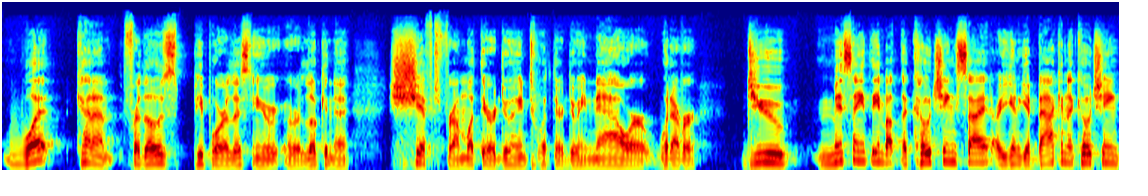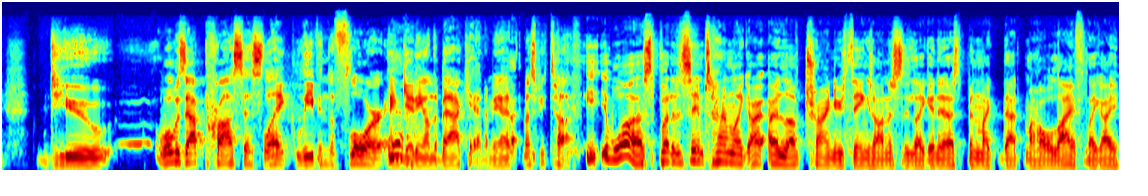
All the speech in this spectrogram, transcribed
What kind of, for those people who are listening who are, who are looking to shift from what they were doing to what they're doing now or whatever, do you miss anything about the coaching side? Are you going to get back into coaching? Do you, what was that process like leaving the floor and getting on the back end? I mean, it must be tough. it it was but at the same time like I, I love trying new things honestly like and that's been like that my whole life. Like i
